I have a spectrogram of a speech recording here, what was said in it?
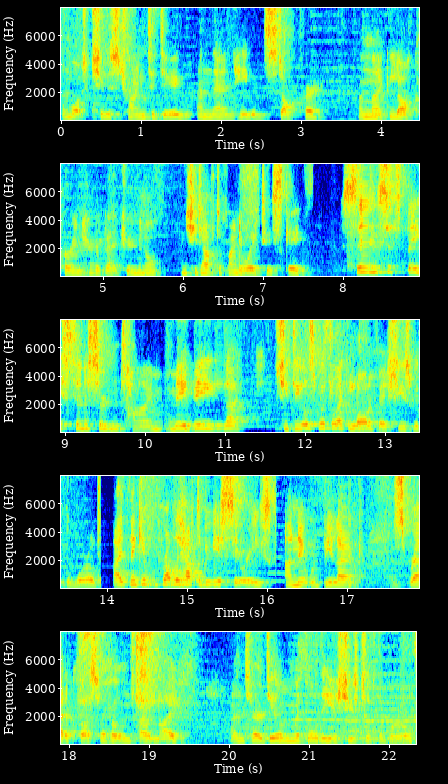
and what she was trying to do and then he would stop her and like lock her in her bedroom and all and she'd have to find a way to escape since it's based in a certain time maybe like she deals with like a lot of issues with the world i think it would probably have to be a series and it would be like spread across her whole entire life and her dealing with all the issues of the world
